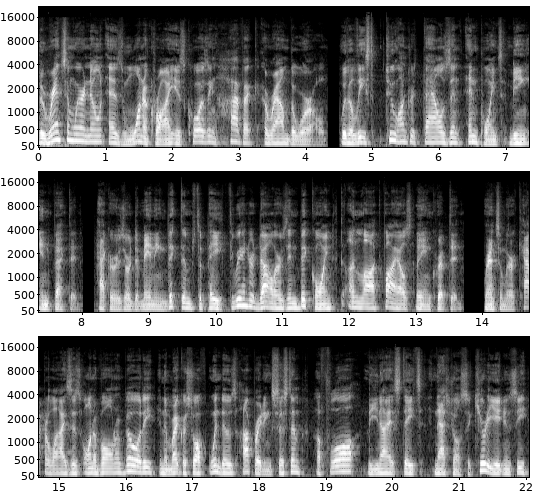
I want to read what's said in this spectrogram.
The ransomware known as WannaCry is causing havoc around the world with at least 200,000 endpoints being infected. Hackers are demanding victims to pay $300 in Bitcoin to unlock files they encrypted. Ransomware capitalizes on a vulnerability in the Microsoft Windows operating system, a flaw the United States National Security Agency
